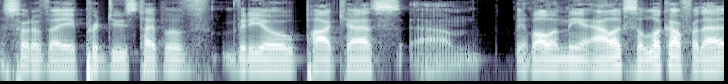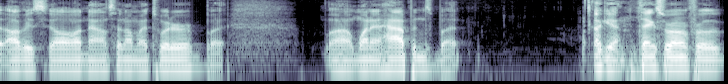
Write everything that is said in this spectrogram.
sort of a produced type of video podcast um, involving me and Alex. So look out for that. Obviously, I'll announce it on my Twitter, but uh, when it happens. But again, thanks everyone for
